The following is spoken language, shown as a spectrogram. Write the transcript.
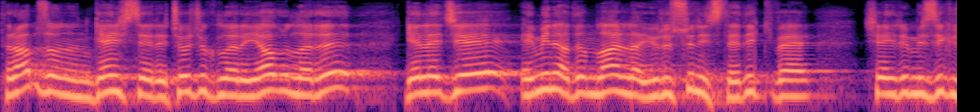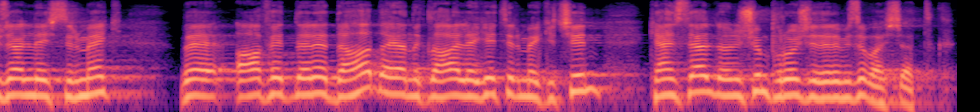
Trabzon'un gençleri, çocukları, yavruları geleceğe emin adımlarla yürüsün istedik ve şehrimizi güzelleştirmek ve afetlere daha dayanıklı hale getirmek için kentsel dönüşüm projelerimizi başlattık.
